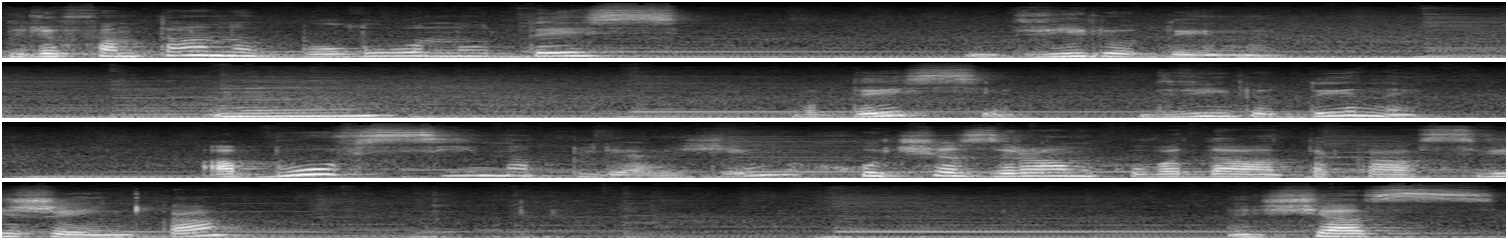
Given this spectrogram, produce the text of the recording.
Біля фонтану було ну, десь дві людини. В Одесі дві людини. Або всі на пляжі, хоча зранку вода така свіженька. Зараз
